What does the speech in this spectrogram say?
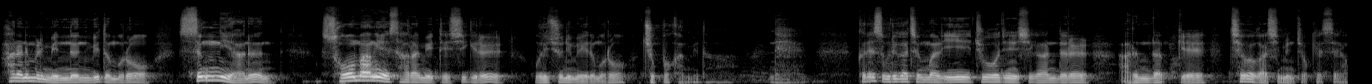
하나님을 믿는 믿음으로 승리하는 소망의 사람이 되시기를 우리 주님의 이름으로 축복합니다. 네. 그래서 우리가 정말 이 주어진 시간들을 아름답게 채워가시면 좋겠어요.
